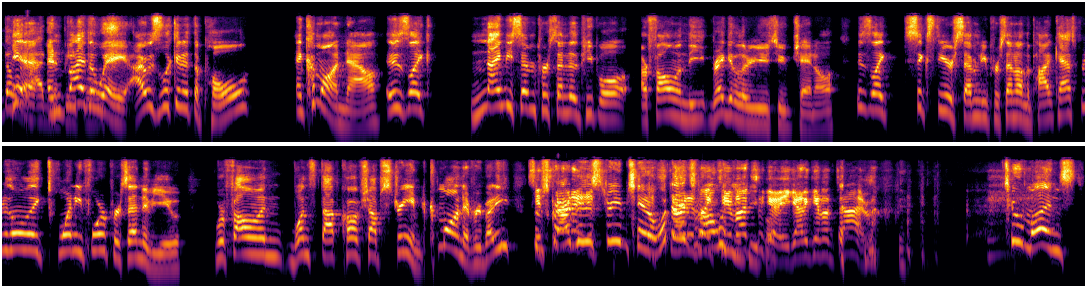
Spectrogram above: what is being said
Don't yeah. And by the way, I was looking at the poll, and come on now, it was like 97% of the people are following the regular YouTube channel. It's like 60 or 70% on the podcast, but it's only like 24% of you were following One Stop Co-op Shop streamed. Come on, everybody. Subscribe started- to the stream channel. It what the heck's started like wrong two with months you people? ago. You got to give them time. Two months.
